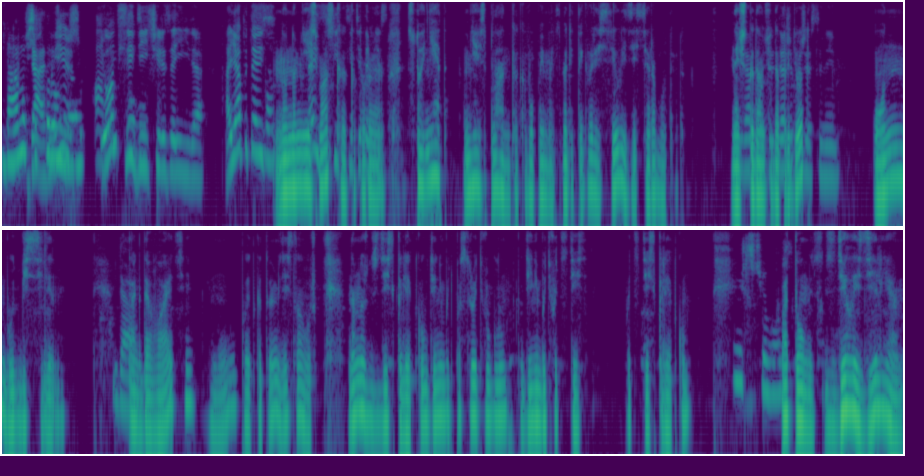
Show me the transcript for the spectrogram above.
Да, мы все Да, скоро видишь? А, И ну он ещё следит лучше. через Аида. А я пытаюсь... Но на мне есть маска, которая... Стой, нет. У меня есть план, как его поймать. Смотри, ты говоришь, силы здесь все работают. Значит, когда он сюда придет, он будет бессилен. Да. Так, давайте ему подготовим здесь ловушку. Нам нужно здесь клетку где-нибудь построить в углу. Где-нибудь вот здесь. Вот здесь клетку. Из чего? Потом сделай зелье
